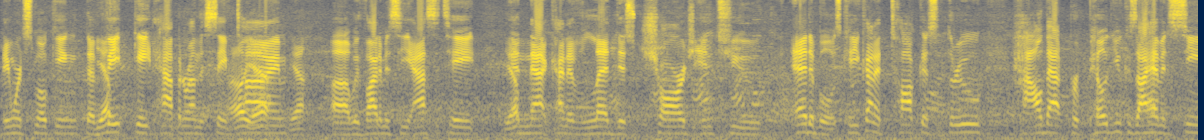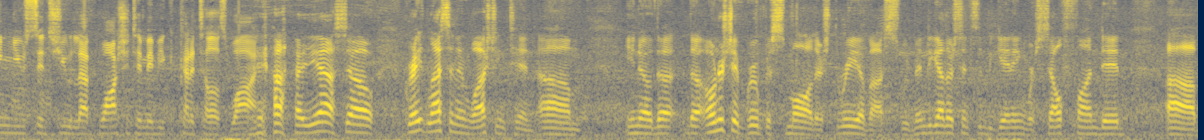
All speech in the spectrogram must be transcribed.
they weren't smoking. The yep. vape gate happened around the same oh, time yeah. Uh, with vitamin C acetate, yep. and that kind of led this charge into edibles. Can you kind of talk us through how that propelled you? Because I haven't seen you since you left Washington. Maybe you could kind of tell us why. Yeah, yeah. So great lesson in Washington. Um, you know, the, the ownership group is small. There's three of us. We've been together since the beginning. We're self-funded. Um,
